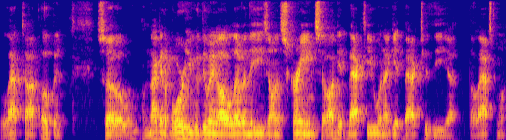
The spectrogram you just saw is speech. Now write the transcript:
laptop open. So I'm not going to bore you with doing all 11 of these on screen. So I'll get back to you when I get back to the, uh, the last one.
